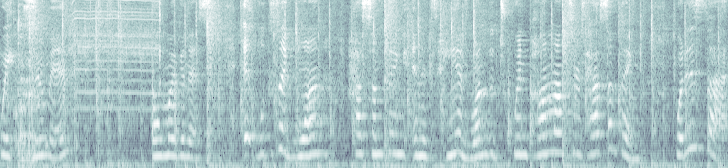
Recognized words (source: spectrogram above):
Wait, zoom in. Oh my goodness. It looks like one has something in its hand. One of the twin pond monsters has something. What is that?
